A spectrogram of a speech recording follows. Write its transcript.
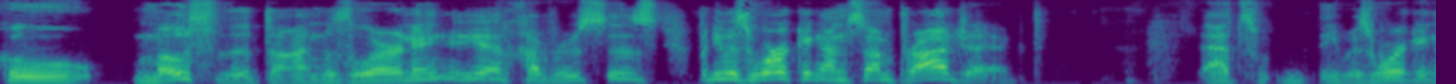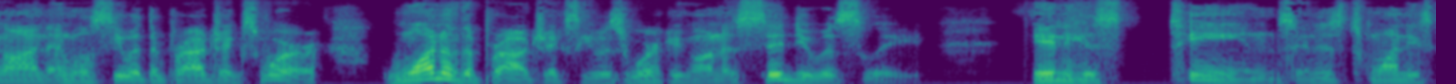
who most of the time was learning. He had chavrusas, but he was working on some project. That's he was working on, and we'll see what the projects were. One of the projects he was working on assiduously in his teens, in his 20s,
